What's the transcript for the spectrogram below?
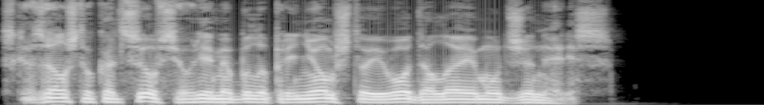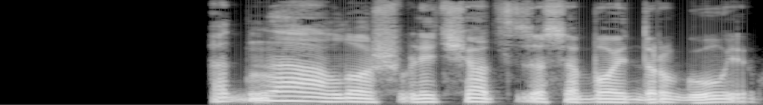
Сказал, что кольцо все время было при нем, что его дала ему Дженерис. «Одна ложь влечет за собой другую»,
